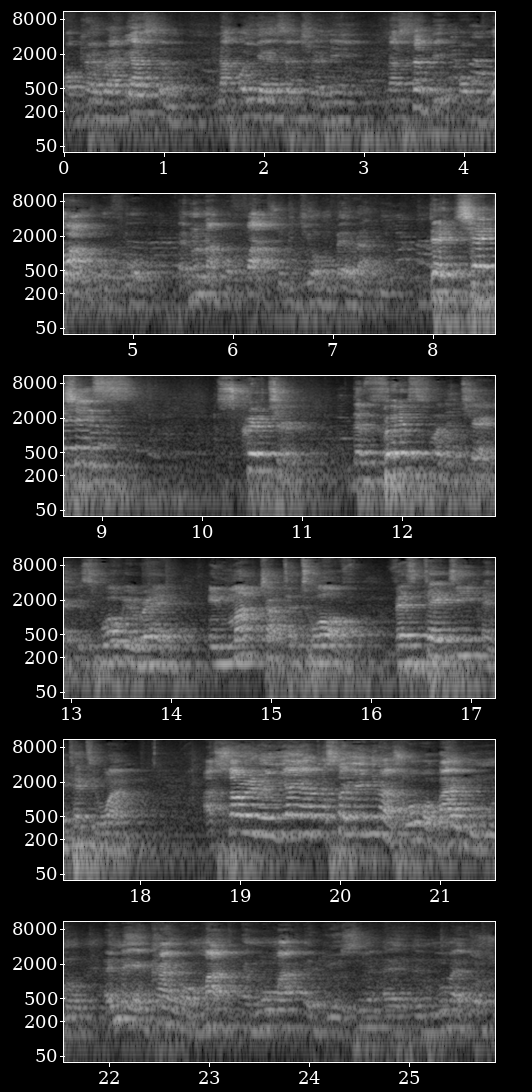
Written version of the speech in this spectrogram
ɔka awurade asɛm na ɔyɛ nsɛnkyerɛnne na sɛbe ɔboa nkurɔfoɔ ɛno na ɔfaa so de gye ɔmo baa awurade mu The church's scripture, the verse for the church, is what we read in Mark chapter 12, verse 30 and 31. asɔre no yɛn ankasa yɛn nyina soɔ wɔ bible mu no yɛn kan wɔ mark nwoma aduosia ɛ nwoma ɛtɔ so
